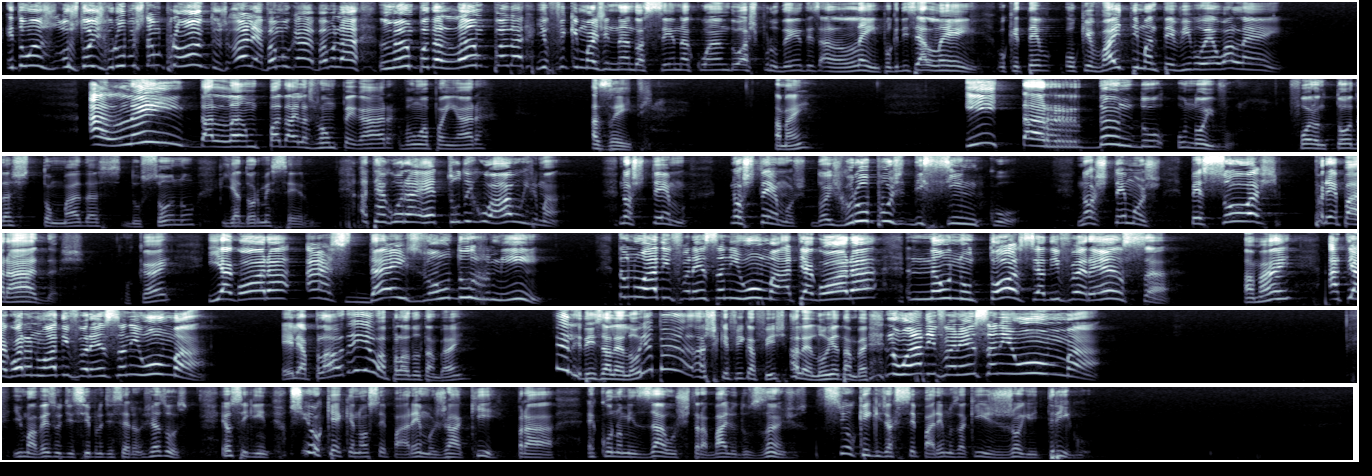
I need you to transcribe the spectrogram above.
Então os, dois grupos estão prontos. Olha, vamos, vamos lá, lâmpada, lâmpada. E eu fico imaginando a cena quando as prudentes, além, porque diz além. O que, te, o que vai te manter vivo é o além. Além da lâmpada, elas vão pegar, vão apanhar azeite. Amém? E tardando o noivo, foram todas tomadas do sono e adormeceram. Até agora é tudo igual, irmã. Nós temos, nós temos dois grupos de cinco. Nós temos pessoas preparadas, ok? E agora as dez vão dormir. Então não há diferença nenhuma. Até agora não notou-se a diferença. Amém? até agora não há diferença nenhuma. Ele aplaude e eu aplaudo também. Ele diz aleluia, acho que fica fixe, aleluia também. Não há diferença nenhuma. E uma vez os discípulos disseram: Jesus, é o seguinte, o senhor quer que nós separemos já aqui para economizar os trabalhos dos anjos? O senhor quer que já separemos aqui joio e trigo?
